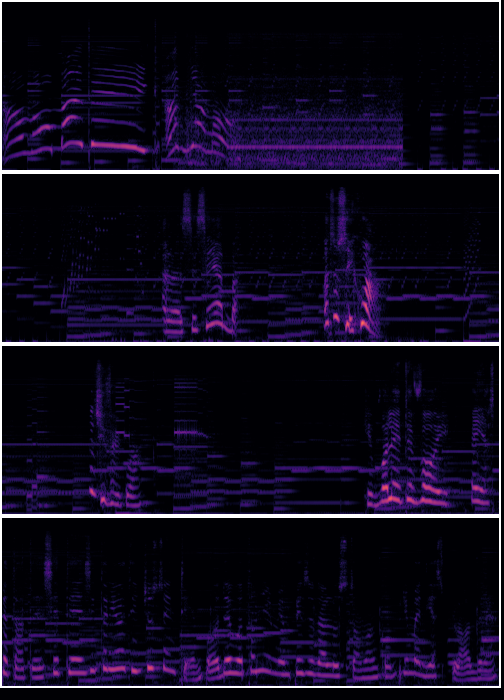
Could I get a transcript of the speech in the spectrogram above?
Hamomatic! Andiamo! Allora, se sei abba... Ma tu sei qua? Cosa ci fai qua? Che volete voi? Ehi, aspettate, siete, siete arrivati giusto in tempo. Devo togliermi un peso dallo stomaco prima di esplodere.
